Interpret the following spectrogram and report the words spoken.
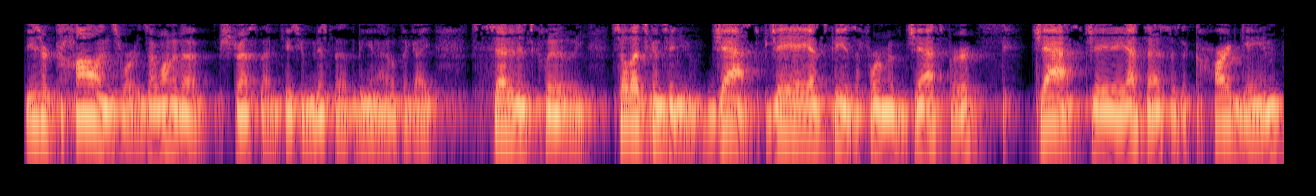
These are Collins words. I wanted to stress that in case you missed that at the beginning. I don't think I said it as clearly. So let's continue. JASP, J-A-S-P is a form of Jasper. JASS, J-A-S-S is a card game.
